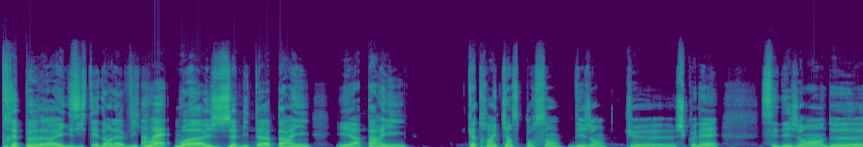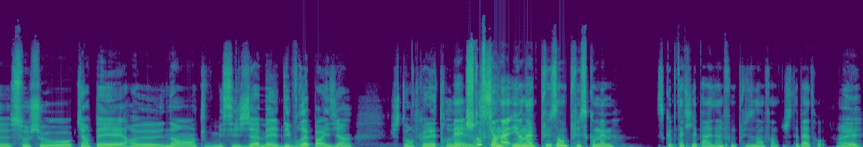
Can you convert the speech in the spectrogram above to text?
très peu à exister dans la vie. Quoi. Ouais. Moi, j'habite à Paris et à Paris, 95% des gens que je connais, c'est des gens de euh, Sochaux, Quimper, Nantes, ou- mais c'est jamais des vrais Parisiens. Je dois en connaître. Mais euh, je trouve qu'il y, en a- y en de plus en plus quand même. Parce que peut-être les Parisiens ils font plus d'enfants. Je sais pas trop. Ouais.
